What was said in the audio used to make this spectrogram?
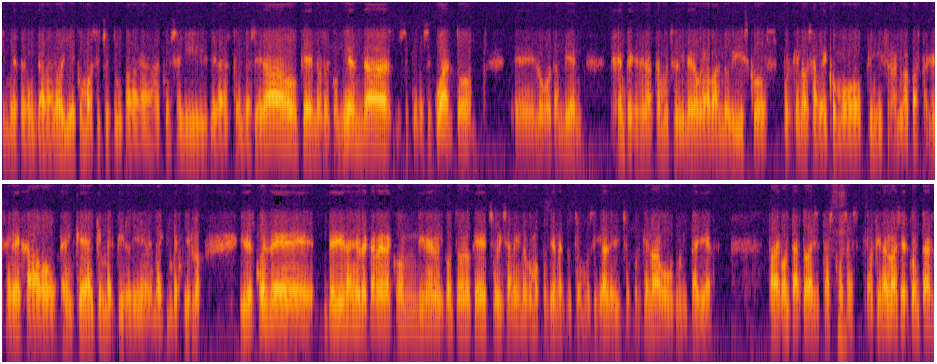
y me preguntaban, oye, ¿cómo has hecho tú para conseguir llegar hasta donde has llegado? ¿Qué nos recomiendas? No sé qué, no sé cuánto. Eh, luego también gente que se gasta mucho dinero grabando discos porque no sabe cómo optimizar la pasta que se deja o en qué hay que invertir el dinero, no hay que invertirlo. Y después de 10 años de carrera con dinero y con todo lo que he hecho y sabiendo cómo funciona la industria musical, he dicho, ¿por qué no hago un taller para contar todas estas cosas? Que al final va a ser contar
